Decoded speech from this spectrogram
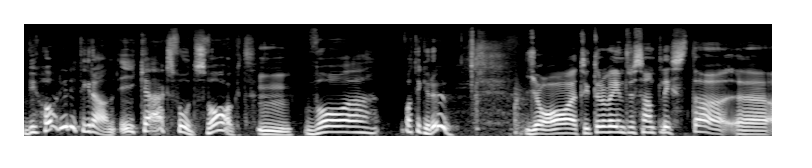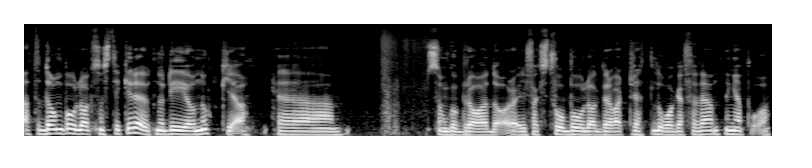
vi hörde lite grann. Ica Axfood, svagt. Mm. Vad, vad tycker du? Ja, jag tyckte det var en intressant lista. Eh, att de bolag som sticker ut, Nordea och Nokia eh, som går bra idag. Det är faktiskt två bolag där det har varit rätt låga förväntningar på.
